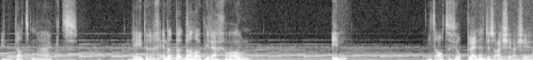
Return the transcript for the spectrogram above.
en dat maakt nederig. En dan, dan, loop je daar gewoon in. Niet al te veel plannen. Dus als je, als je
